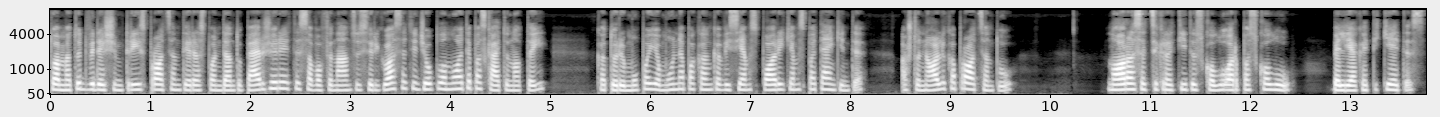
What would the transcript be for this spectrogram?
Tuo metu 23 procentai respondentų peržiūrėti savo finansus ir juos atidžiau planuoti paskatino tai, kad turimų pajamų nepakanka visiems poreikiams patenkinti - 18 procentų noras atsikratyti skolų ar paskolų, belieka tikėtis,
